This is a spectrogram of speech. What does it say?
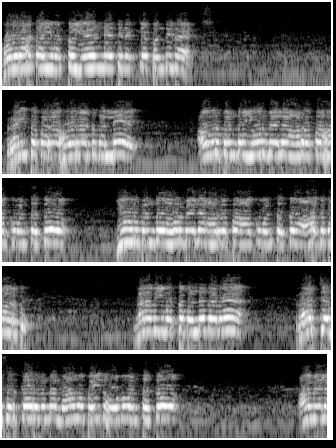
ಹೋರಾಟ ಇವತ್ತು ಏಳನೇ ದಿನಕ್ಕೆ ಬಂದಿದೆ. ರೈತ ಪರ ಹೋರಾಟದಲ್ಲಿ ಅವರು ಬಂದು ಇವ್ರ ಮೇಲೆ ಆರೋಪ ಹಾಕುವಂತದ್ದು ಇವರು ಬಂದು ಅವ್ರ ಮೇಲೆ ಆರೋಪ ಹಾಕುವಂತದ್ದು ಆಗಬಾರದು. ನಾವು ಇವತ್ತು ಬಂದಿದ್ದೇವೆ, ರಾಜ್ಯ ಸರ್ಕಾರವನ್ನ ನಾವು ಬೈದು ಹೋಗುವಂತದ್ದು ಆಮೇಲೆ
